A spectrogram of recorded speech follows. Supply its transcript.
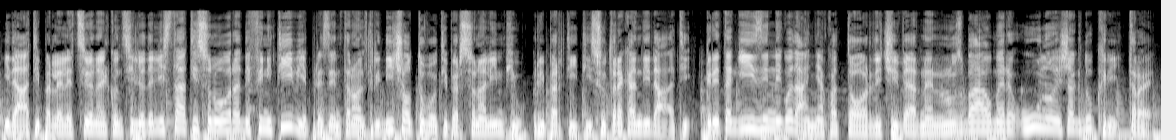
I dati per l'elezione al Consiglio degli Stati sono ora definitivi e presentano altri 18 voti personali in più, ripartiti su tre candidati. Greta Gysin ne guadagna 14, Werner Nussbaumer 1 e Jacques Ducry 3.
